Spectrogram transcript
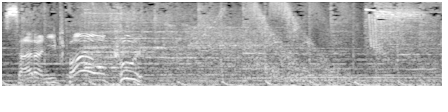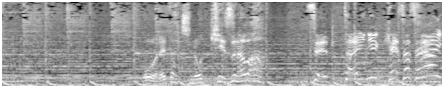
さらにバーをコール。俺たちの絆は絶対に消させない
